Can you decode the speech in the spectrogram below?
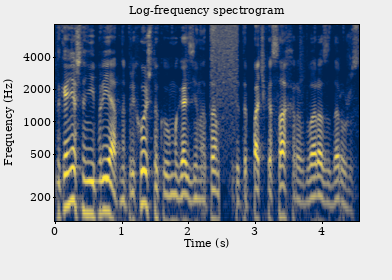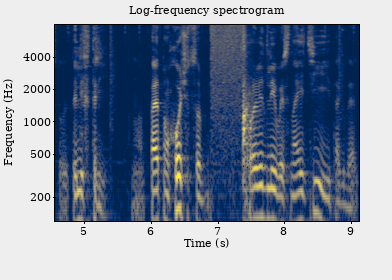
Это, конечно, неприятно. Приходишь такой в магазин, а там эта пачка сахара в два раза дороже стоит или в три. Вот. Поэтому хочется справедливость найти и так далее.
